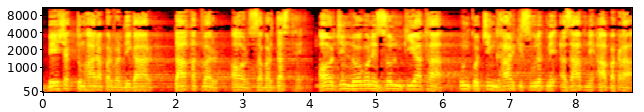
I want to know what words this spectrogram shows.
بے شک تمہارا پروردگار طاقتور اور زبردست ہے۔ اور جن لوگوں نے ظلم کیا تھا، ان کو چنگاڑ کی صورت میں عذاب نے آ پکڑا،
